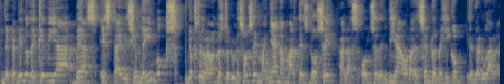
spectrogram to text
Dependiendo de qué día veas esta edición de Inbox, yo que estoy grabando esto el lunes 11, mañana martes 12 a las 11 del día, hora del centro de México, tendrá lugar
